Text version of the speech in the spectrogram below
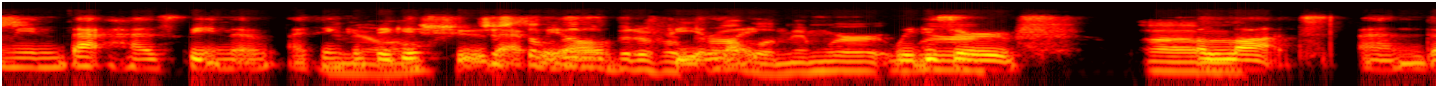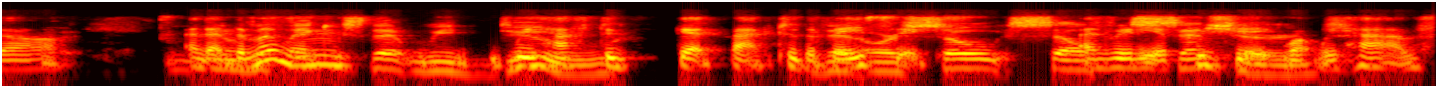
I mean, that has been, a, I you think, a big issue just that a we little all bit of a feel like problem, and we're we we're deserve a um, lot. And uh, and at know the the moment, things that we we have do to get back to the that basics so and really appreciate what we have.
